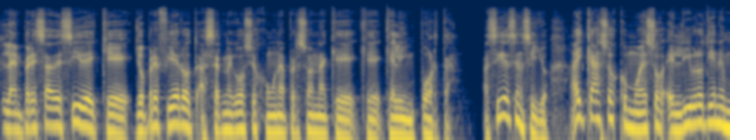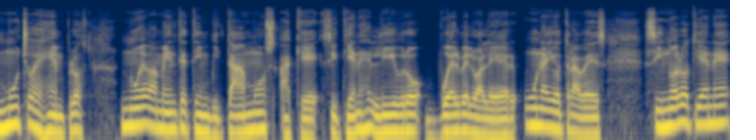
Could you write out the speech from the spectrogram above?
la empresa decide que yo prefiero hacer negocios con una persona que, que le importa. Así de sencillo. Hay casos como esos. El libro tiene muchos ejemplos. Nuevamente te invitamos a que si tienes el libro, vuélvelo a leer una y otra vez. Si no lo tiene,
